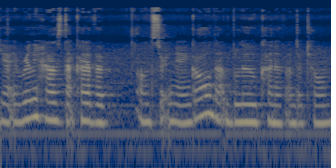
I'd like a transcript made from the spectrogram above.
Yeah, it really has that kind of a uncertain angle, that blue kind of undertone.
